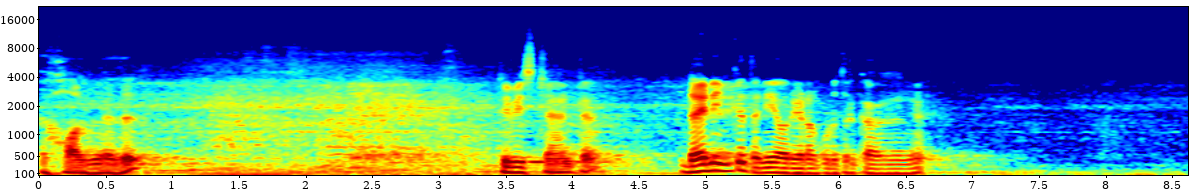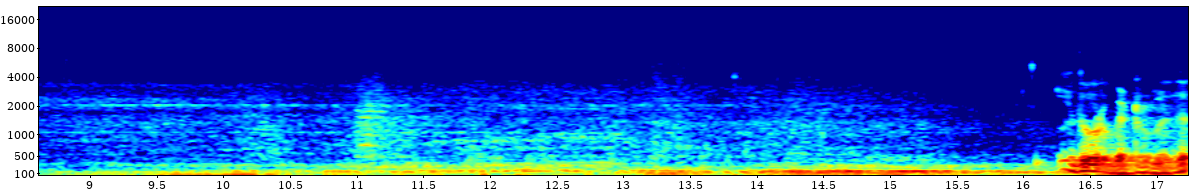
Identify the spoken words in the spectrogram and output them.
ஹாலுங்க இது டிவி ஸ்டாண்டு. டைனிங்க்கு தனியாக ஒரு இடம் கொடுத்துருக்காங்கங்க. இது ஒரு பெட்ரூம் இது.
